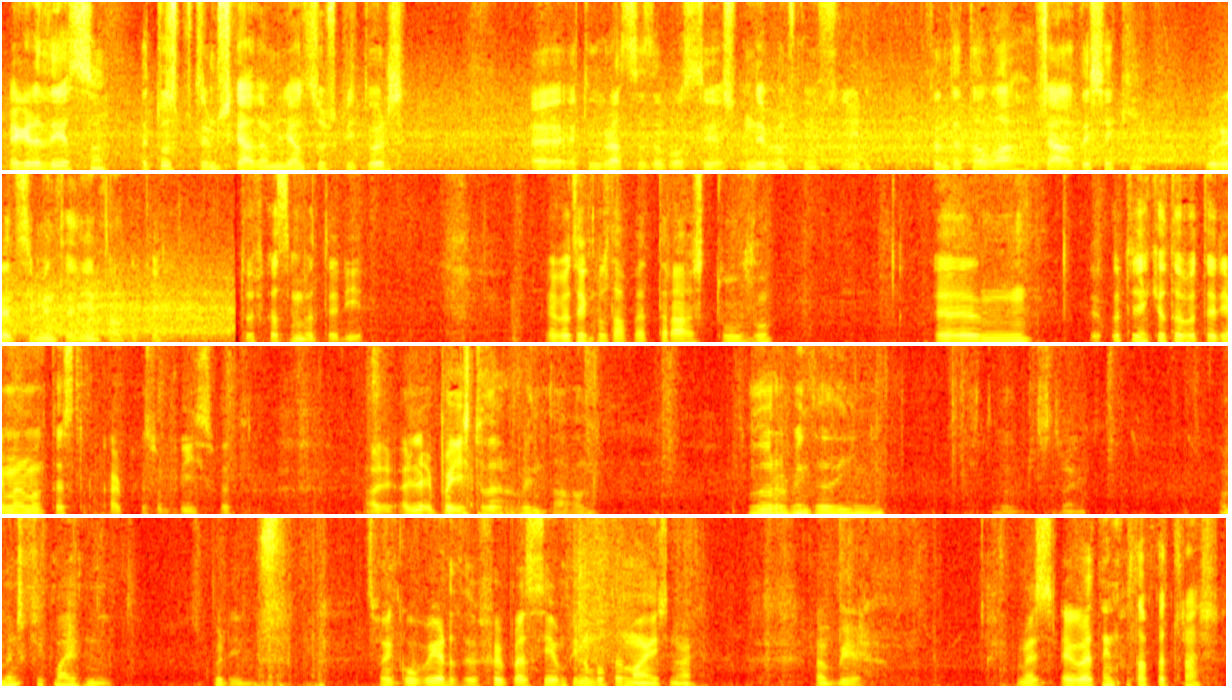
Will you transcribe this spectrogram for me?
Agradeço a todos por termos chegado a um milhão de subscritores. É tudo graças a vocês. Dia vamos conseguir. Portanto, até lá, já deixo aqui o agradecimento adiantado, ok? Estou a ficar sem bateria. Agora tenho que voltar para trás tudo. Hum, eu tenho aqui outra bateria, mas não me apetece trocar porque eu sou para isso. Olha, olhei para isto tudo arrebentado. Tudo arrebentadinho. Isto é estranho. Ao menos que fique mais bonito. Esperemos. Se bem que o verde foi para sempre e não volta mais, não é? Ver. Mas agora tenho que voltar para trás.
